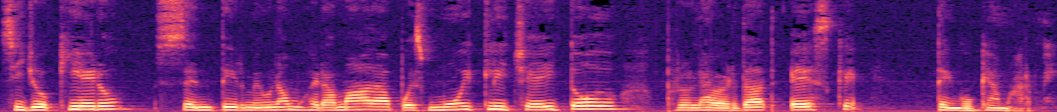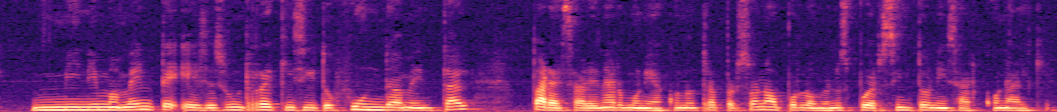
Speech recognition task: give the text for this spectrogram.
Si yo quiero sentirme una mujer amada, pues muy cliché y todo, pero la verdad es que tengo que amarme. Mínimamente ese es un requisito fundamental para estar en armonía con otra persona o por lo menos poder sintonizar con alguien.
